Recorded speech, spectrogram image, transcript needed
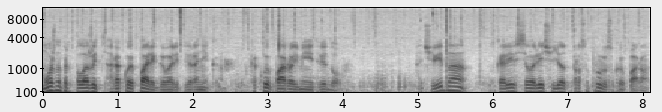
Можно предположить, о какой паре говорит Вероника, какую пару имеет в виду. Очевидно, скорее всего, речь идет про супружескую пару,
